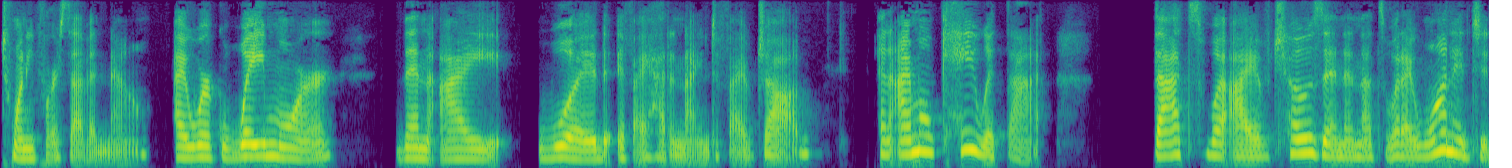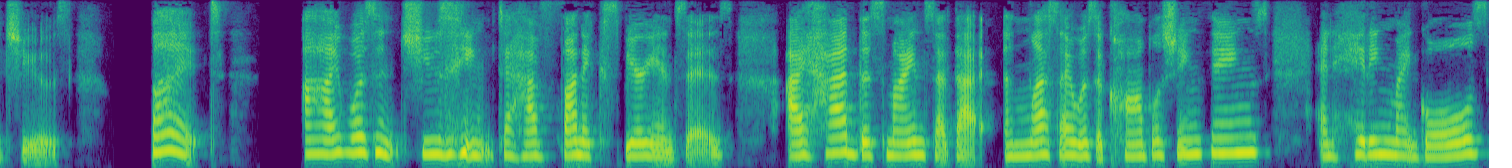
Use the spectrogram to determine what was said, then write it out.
24/7 now. I work way more than I would if I had a 9 to 5 job. And I'm okay with that. That's what I have chosen and that's what I wanted to choose. But I wasn't choosing to have fun experiences. I had this mindset that unless I was accomplishing things and hitting my goals,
